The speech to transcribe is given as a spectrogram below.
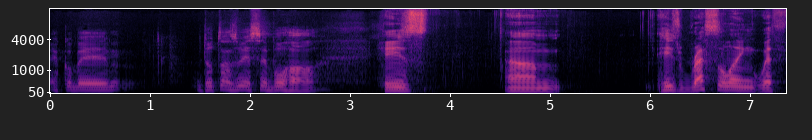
jakoby dotazuje se Boha, He's um, he's wrestling with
